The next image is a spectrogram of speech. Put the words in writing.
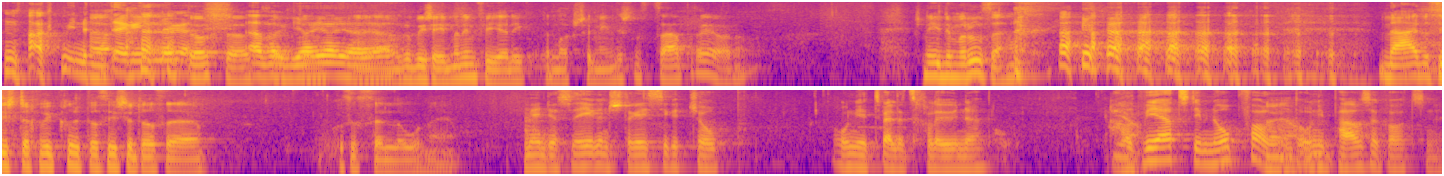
Mag mich nicht erinnern. Doch, doch, Aber ja, ja, ja, ja. Du bist immer in Führung, dann machst du mindestens zehn pro Jahr. Oder? Schneiden wir raus. Nein, das ist doch wirklich, das ist ja das, äh, was sich soll lohnen ja. Wir haben ja sehr einen stressigen Job. Ohne jetzt zu klönen. Halt wie Ärzte im Notfall. Ja. Und ohne Pause geht es nicht.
